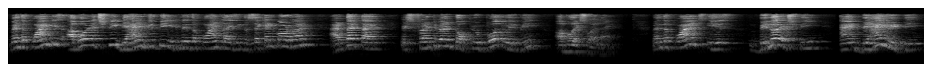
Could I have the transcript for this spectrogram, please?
When the point is above HP behind VP, it means the point lies in the second quadrant. At that time, its front view and top view both will be above XY line. When the point is below HP and behind VP,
